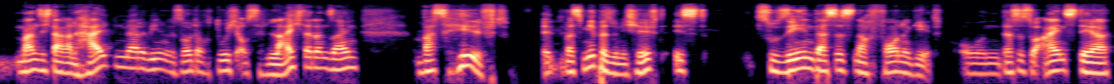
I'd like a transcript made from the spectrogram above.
man sich daran halten, mehr oder weniger. Es sollte auch durchaus leichter dann sein. Was hilft, was mir persönlich hilft, ist zu sehen, dass es nach vorne geht. Und das ist so eins der,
